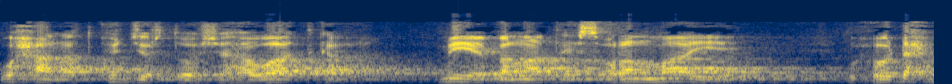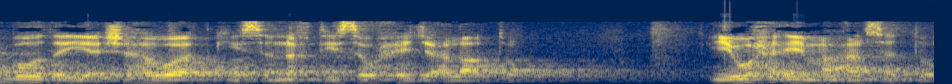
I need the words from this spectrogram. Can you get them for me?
Waxaan ad ku jirto shahawaadka. Ah miyay bannaanta is odhan maaye? Wuxuu dhex boodayaa shahawaadkiisa naftiisa waxay jeclaato. Iyo waxa ay macaansato.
